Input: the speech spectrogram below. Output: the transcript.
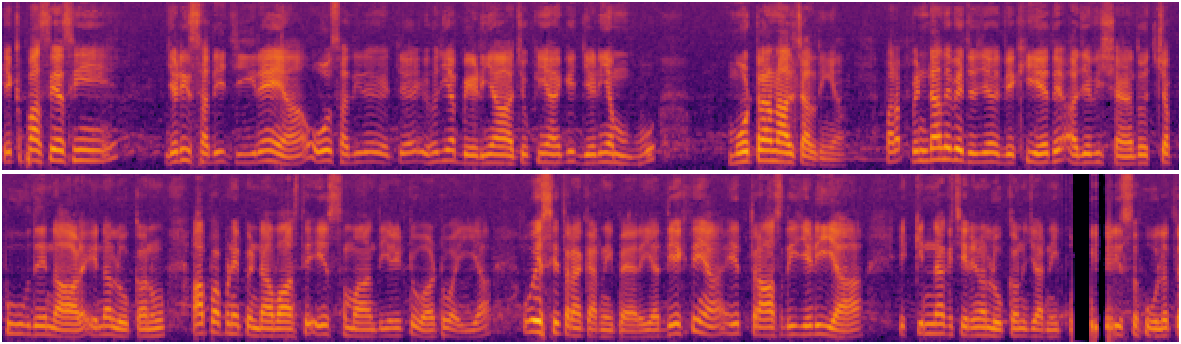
ਇੱਕ ਪਾਸੇ ਅਸੀਂ ਜਿਹੜੀ ਸਦੀ ਜੀ ਰਹੇ ਆ, ਉਹ ਸਦੀ ਦੇ ਵਿੱਚ ਇਹੋ ਜਿਹੀਆਂ ਬੇੜੀਆਂ ਆ ਚੁੱਕੀਆਂ ਕਿ ਜਿਹੜੀਆਂ ਮੋਟਰਾਂ ਨਾਲ ਚੱਲਦੀਆਂ। ਪਰ ਪਿੰਡਾਂ ਦੇ ਵਿੱਚ ਜੇ ਵੇਖੀਏ ਤੇ ਅਜੇ ਵੀ ਸ਼ਾਇਦ ਉਹ ਚੱਪੂ ਦੇ ਨਾਲ ਇਹਨਾਂ ਲੋਕਾਂ ਨੂੰ ਆਪ ਆਪਣੇ ਪਿੰਡਾਂ ਵਾਸਤੇ ਇਹ ਸਮਾਨ ਦੀ ਜਿਹੜੀ ਢੋਆ ਢੁਆਈ ਆ, ਉਹ ਇਸੇ ਤਰ੍ਹਾਂ ਕਰਨੀ ਪੈ ਰਹੀ ਆ। ਦੇਖਦੇ ਆ ਇਹ ਤਰਾਸ ਦੀ ਜਿਹੜੀ ਆ, ਇਹ ਕਿੰਨਾ ਕੁ ਚਿਰ ਇਹਨਾਂ ਲੋਕਾਂ ਨੂੰ ਜਰਨੀ ਜਿਹੜੀ ਸਹੂਲਤ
